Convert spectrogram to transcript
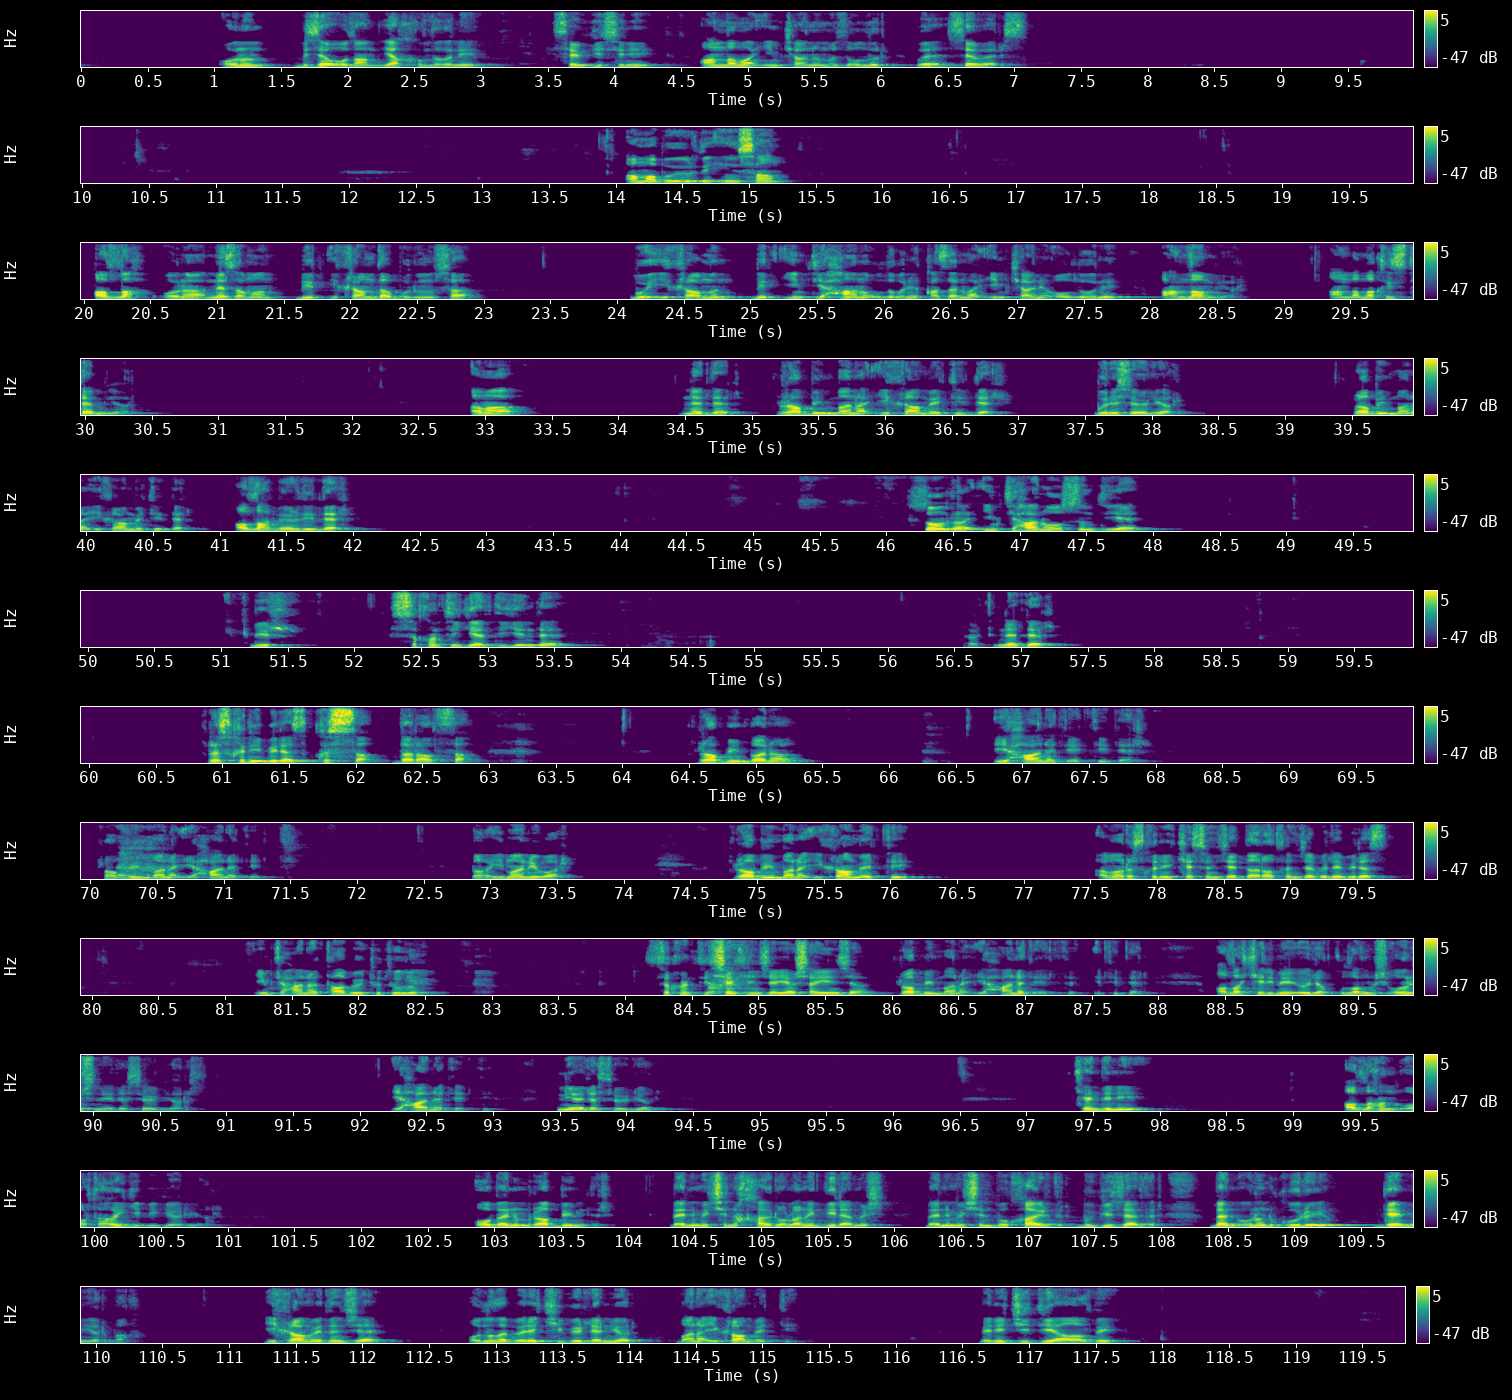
onun bize olan yakınlığını, sevgisini anlama imkanımız olur ve severiz. Ama buyurdu insan Allah ona ne zaman bir ikramda bulunsa bu ikramın bir imtihan olduğunu, kazanma imkanı olduğunu anlamıyor. Anlamak istemiyor. Ama ne der? Rabbim bana ikram etti der. Bunu söylüyor. Rabbim bana ikram etti der. Allah verdi der. Sonra imtihan olsun diye bir sıkıntı geldiğinde evet ne der? Rızkını biraz kıssa, daraltsa Rabbim bana ihanet etti der. Rabbim bana ihanet etti. Daha imani var. Rabbim bana ikram etti. Ama rızkını kesince, daraltınca böyle biraz imtihana tabi tutulup sıkıntı çekince, yaşayınca Rabbim bana ihanet etti, etti der. Allah kelimeyi öyle kullanmış, onun için öyle söylüyoruz. İhanet etti. Niye öyle söylüyor? Kendini Allah'ın ortağı gibi görüyor. O benim Rabbimdir. Benim için hayır olanı dilemiş. Benim için bu hayırdır, bu güzeldir. Ben onun kuluyum demiyor bak. İkram edince onunla böyle kibirleniyor, bana ikram etti. Beni ciddiye aldı,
